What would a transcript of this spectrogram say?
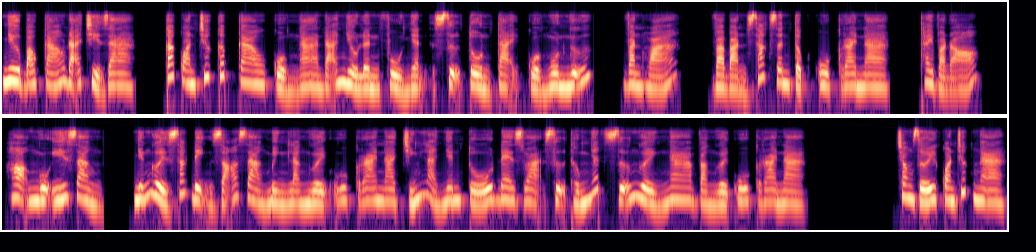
Như báo cáo đã chỉ ra, các quan chức cấp cao của Nga đã nhiều lần phủ nhận sự tồn tại của ngôn ngữ, văn hóa và bản sắc dân tộc Ukraine. Thay vào đó, họ ngụ ý rằng những người xác định rõ ràng mình là người Ukraine chính là nhân tố đe dọa sự thống nhất giữa người Nga và người Ukraine. Trong giới quan chức Nga,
